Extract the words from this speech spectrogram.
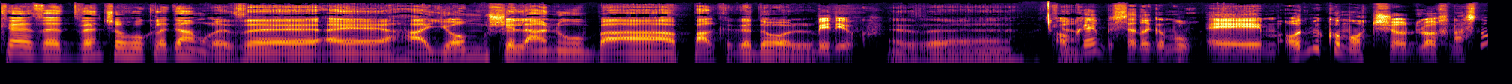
כן, זה adventure הוק לגמרי, זה אה, היום שלנו בפארק הגדול. בדיוק. זה... כן. אוקיי בסדר גמור. אה, עוד מקומות שעוד לא הכנסנו?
